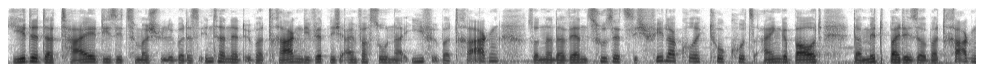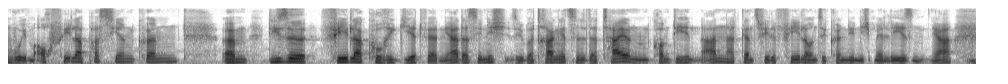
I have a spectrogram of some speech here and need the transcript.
jede Datei, die Sie zum Beispiel über das Internet übertragen, die wird nicht einfach so naiv übertragen, sondern da werden zusätzlich Fehlerkorrekturcodes eingebaut, damit bei dieser Übertragung, wo eben auch Fehler passieren können, ähm, diese Fehler korrigiert werden. Ja, dass Sie nicht, Sie übertragen jetzt eine Datei und dann kommt die hinten an, hat ganz viele Fehler und Sie können die nicht mehr lesen. Ja, mhm.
